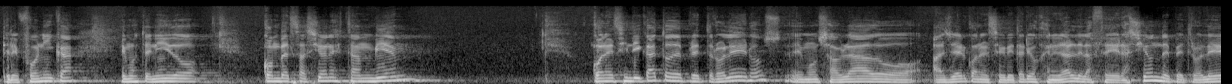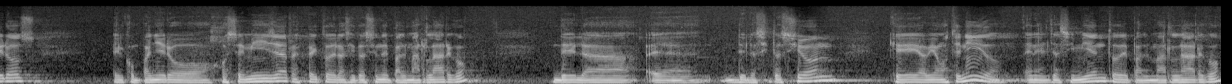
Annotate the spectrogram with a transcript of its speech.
telefónica hemos tenido conversaciones también con el sindicato de petroleros. Hemos hablado ayer con el secretario general de la Federación de Petroleros, el compañero José Milla, respecto de la situación de Palmar Largo, de la, eh, de la situación que habíamos tenido en el yacimiento de Palmar Largo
